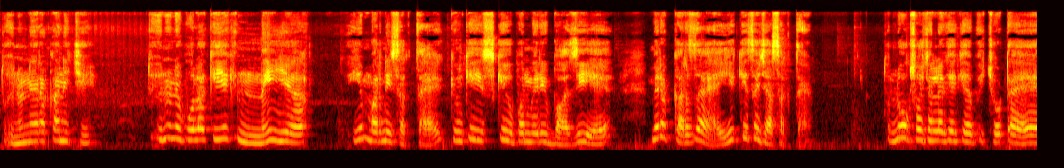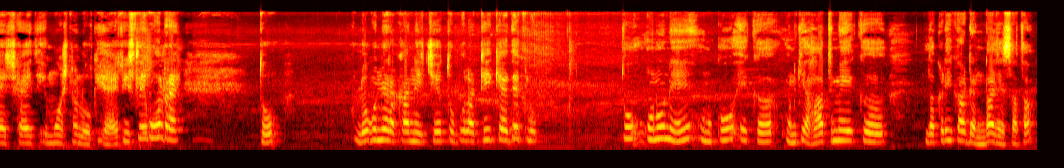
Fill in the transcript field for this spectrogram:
तो इन्होंने रखा नीचे। तो इन्होंने बोला कि ये नहीं, ये ये मर नहीं सकता है, क्योंकि इसके ऊपर मेरी बाजी है, मेरा कर्जा है, ये कैसे जा सकता है? तो लोग सोचने लगे कि अभी छोटा है, शायद इमोशनल हो गया है तो इसलिए बोल रहा है। तो लोगों ने रखा नीचे तो बोला, ठीक है, देख लो। तो उन्होंने उनको एक, उनके हाथ में एक लकड़ी का डंडा जैसा था,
